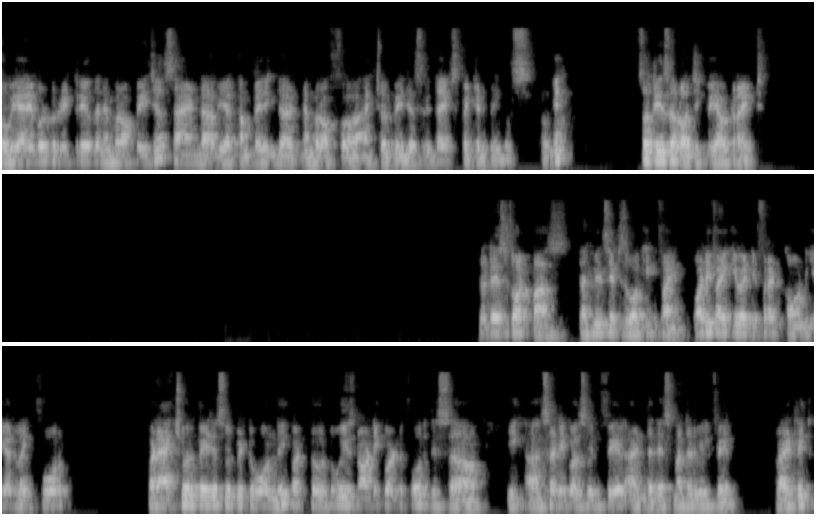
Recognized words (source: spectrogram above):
So we are able to retrieve the number of pages and uh, we are comparing the number of uh, actual pages with the expected pages. Okay. So this is the logic we have to write. the test got passed. That means it's working fine. What if I give a different count here, like 4, but actual pages will be 2 only, but 2, two is not equal to 4. This uh, set equals will fail and the test method will fail. Right click,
